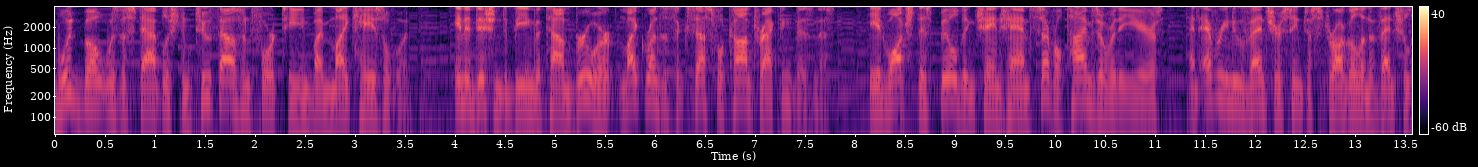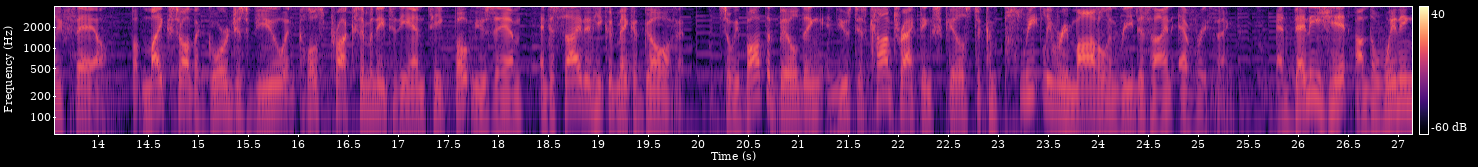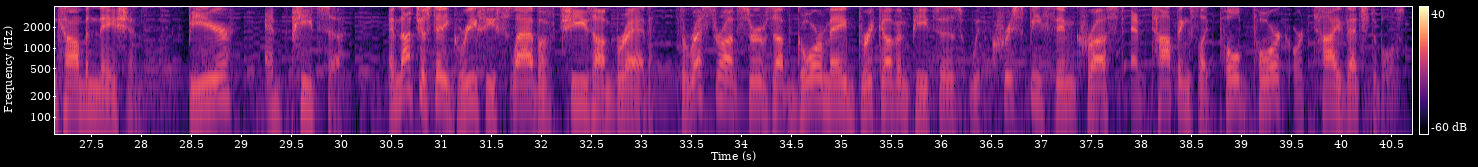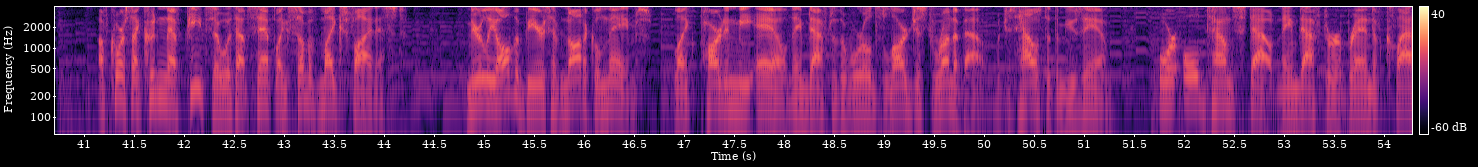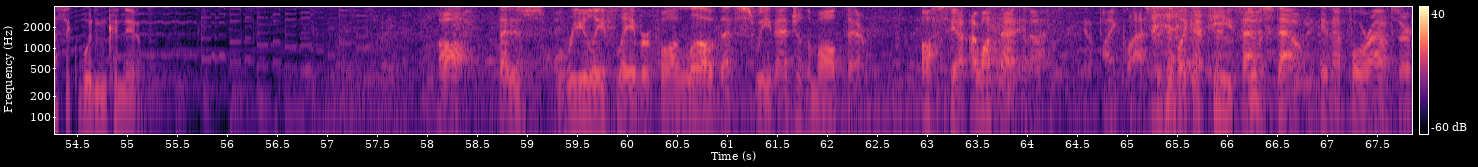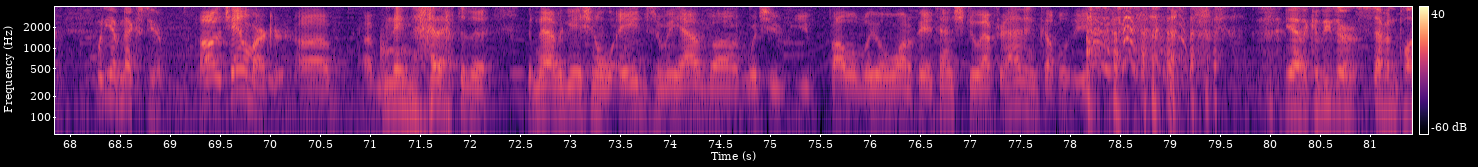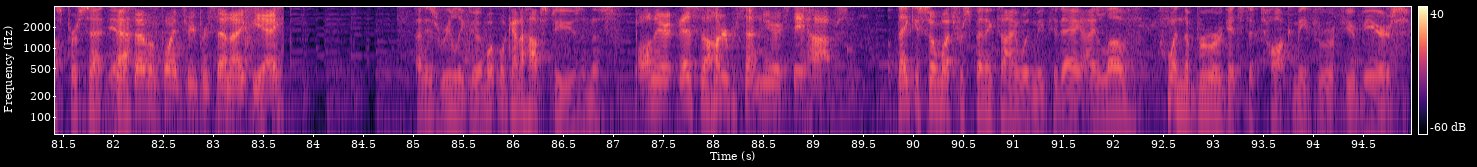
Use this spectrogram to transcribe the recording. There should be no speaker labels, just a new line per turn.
Woodboat was established in 2014 by Mike Hazelwood. In addition to being the town brewer, Mike runs a successful contracting business. He had watched this building change hands several times over the years, and every new venture seemed to struggle and eventually fail. But Mike saw the gorgeous view and close proximity to the Antique Boat Museum and decided he could make a go of it. So he bought the building and used his contracting skills to completely remodel and redesign everything. And then he hit on the winning combination beer and pizza. And not just any greasy slab of cheese on bread. The restaurant serves up gourmet brick oven pizzas with crispy thin crust and toppings like pulled pork or Thai vegetables. Of course, I couldn't have pizza without sampling some of Mike's finest. Nearly all the beers have nautical names, like Pardon Me Ale, named after the world's largest runabout, which is housed at the museum, or Old Town Stout, named after a brand of classic wooden canoe. Oh, that is really flavorful. I love that sweet edge on the malt there. Oh, see, I want that in a in a pint glass. This is like a tease to have a stout in a four ouncer. What do you have next here?
Uh, the channel marker. Uh, I've named that after the, the navigational aids we have, uh, which you, you probably will want to pay attention to after having a couple of these.
yeah, because these are seven plus percent. Yeah.
Seven point three percent IPA.
That is really good. What, what kind of hops do you use in this?
All New that's 100% New York State hops.
Well, thank you so much for spending time with me today. I love when the brewer gets to talk me through a few beers.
